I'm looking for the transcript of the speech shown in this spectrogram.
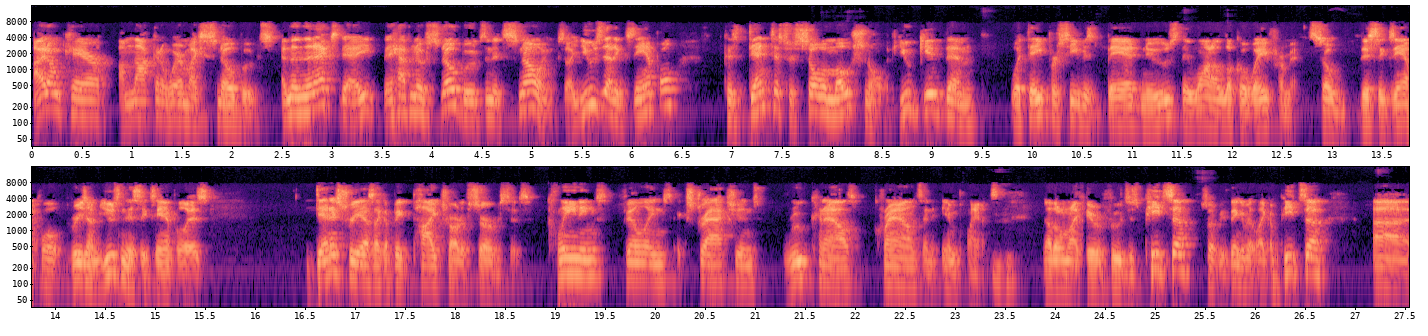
I don't care. I'm not going to wear my snow boots. And then the next day, they have no snow boots and it's snowing. So I use that example because dentists are so emotional. If you give them what they perceive as bad news, they want to look away from it. So this example, the reason I'm using this example is dentistry has like a big pie chart of services: cleanings, fillings, extractions, root canals, crowns, and implants. Mm-hmm. Another one of my favorite foods is pizza. So if you think of it like a pizza, uh,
